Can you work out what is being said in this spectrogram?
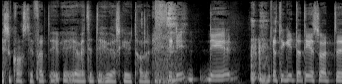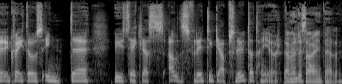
det är så konstigt för att jag vet inte hur jag ska uttala det. det, det, det jag tycker inte att det är så att uh, Kratos inte utvecklas alls, för det tycker jag absolut att han gör. Nej, men det sa jag inte heller.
